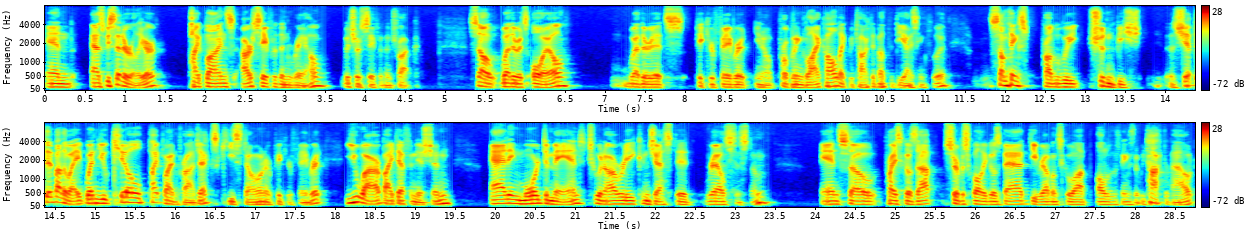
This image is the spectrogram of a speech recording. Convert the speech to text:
And as we said earlier, pipelines are safer than rail, which are safer than truck. So whether it's oil, whether it's pick your favorite, you know, propylene glycol, like we talked about, the de-icing fluid, some things probably shouldn't be sh- uh, shipped. And by the way, when you kill pipeline projects, Keystone or pick your favorite, you are by definition adding more demand to an already congested rail system and so price goes up, service quality goes bad, derailments go up, all of the things that we talked about,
